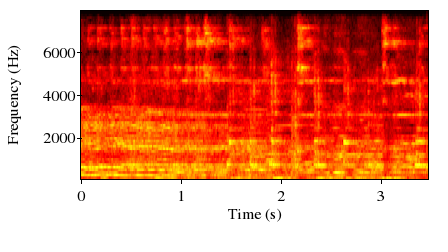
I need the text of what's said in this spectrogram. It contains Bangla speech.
すごい。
